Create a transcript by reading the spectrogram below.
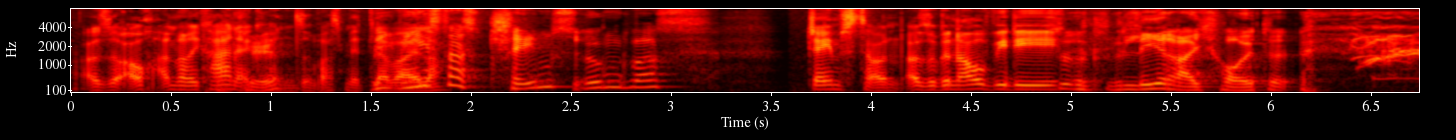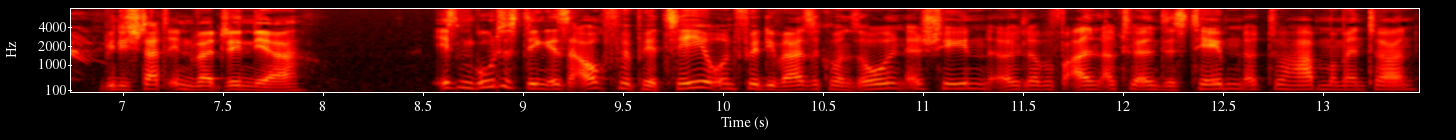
Also auch Amerikaner okay. können sowas mittlerweile. Wie, ist das? James irgendwas? Jamestown, also genau wie die. So lehrreich heute. Wie die Stadt in Virginia. Ist ein gutes Ding, ist auch für PC und für diverse Konsolen erschienen. Äh, ich glaube, auf allen aktuellen Systemen zu haben momentan.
